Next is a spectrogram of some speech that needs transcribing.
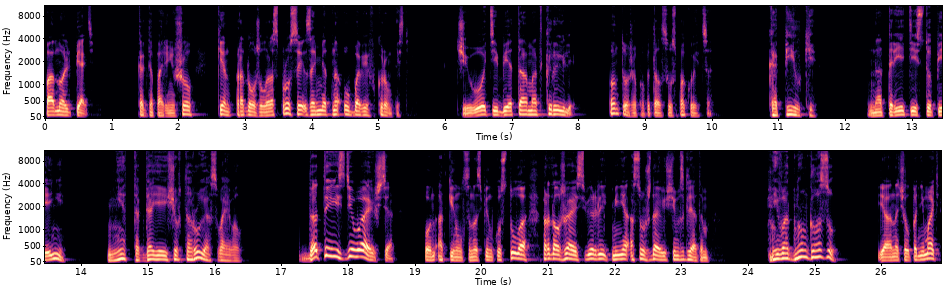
по 0,5». Когда парень ушел, Кент продолжил расспросы, заметно убавив громкость. «Чего тебе там открыли?» Он тоже попытался успокоиться. «Копилки. На третьей ступени?» «Нет, тогда я еще вторую осваивал». «Да ты издеваешься!» Он откинулся на спинку стула, продолжая сверлить меня осуждающим взглядом. «Ни в одном глазу!» Я начал понимать,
